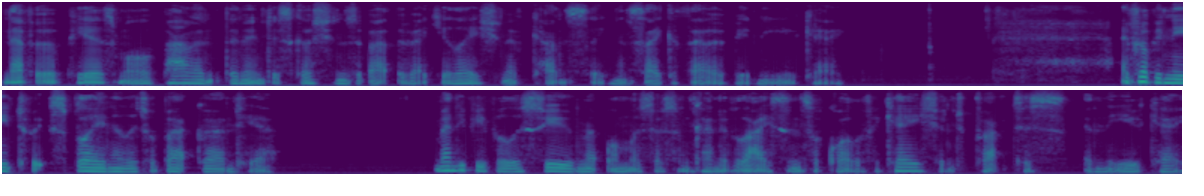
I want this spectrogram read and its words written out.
never appears more apparent than in discussions about the regulation of counselling and psychotherapy in the UK. I probably need to explain a little background here. Many people assume that one must have some kind of license or qualification to practice in the UK.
